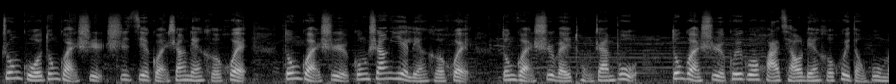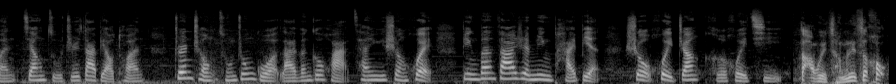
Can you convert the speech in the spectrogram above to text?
中国东莞市世界管商联合会、东莞市工商业联合会、东莞市委统战部。东莞市归国华侨联合会等部门将组织代表团，专程从中国来温哥华参与盛会，并颁发任命牌匾、授会章和会旗。大会成立之后，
